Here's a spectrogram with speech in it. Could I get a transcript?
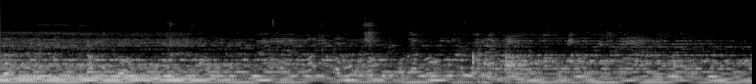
Thank you.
